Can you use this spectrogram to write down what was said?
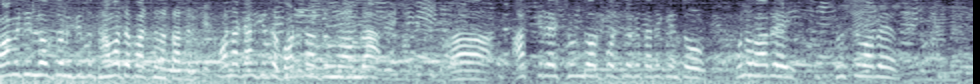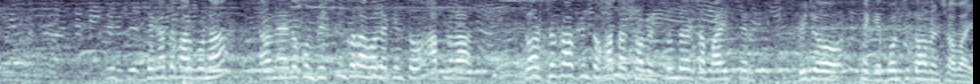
কমিটির লোকজন কিন্তু থামাতে পারছে না তাদেরকে। অনাকাঙ্ক্ষিত ঘটনার জন্য আমরা আজকের এই সুন্দর প্রতিযোগিতাটি কিন্তু কোনোভাবেই সুষ্ঠুভাবে দেখাতে পারব না। কারণ এরকম বিশৃঙ্খলা হলে কিন্তু আপনারা দর্শকরাও কিন্তু হতাশ হবেন। সুন্দর একটা বাইসের ভিডিও থেকে বঞ্চিত হবেন সবাই।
